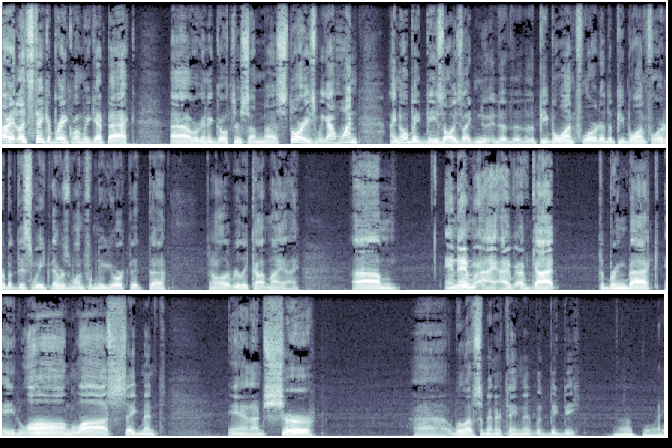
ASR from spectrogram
All right, let's take a break. When we get back, Uh, we're going to go through some uh, stories. We got one. I know Big B's always like new, the, the, the people want Florida, the people want Florida, but this week there was one from New York that, uh, oh, that really caught my eye. Um, and then I, I've, I've got to bring back a long lost segment, and I'm sure uh, we'll have some entertainment with Big B. Oh boy.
